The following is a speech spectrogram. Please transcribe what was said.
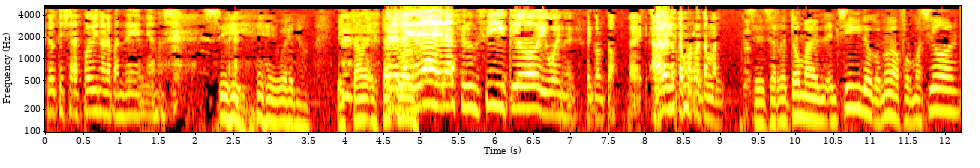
creo que ya después vino la pandemia, no sé. Sí, bueno, está, está Pero la idea era hacer un ciclo y bueno, se cortó. Ahora lo estamos retomando. Se, se retoma el, el, ciclo con nueva formación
